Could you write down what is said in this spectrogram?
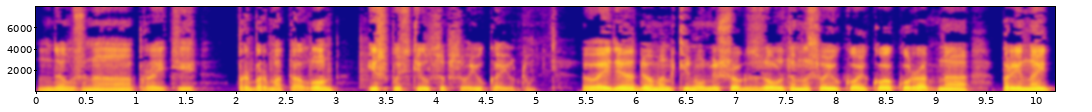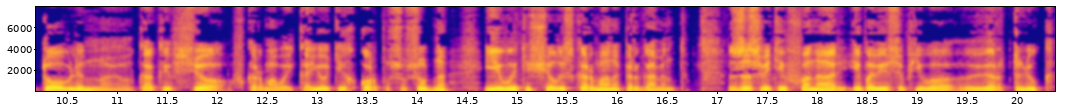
«Должна пройти», — пробормотал он и спустился в свою каюту. Войдя, Доман кинул мешок с золотом на свою койку, аккуратно принайтовленную, как и все в кормовой каюте, к корпусу судна, и вытащил из кармана пергамент. Засветив фонарь и повесив его в вертлюк,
